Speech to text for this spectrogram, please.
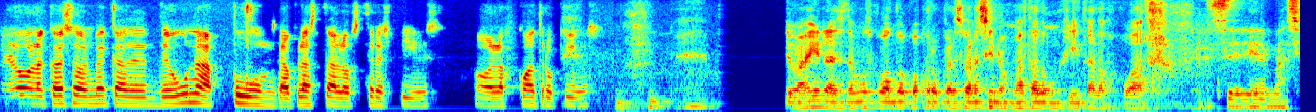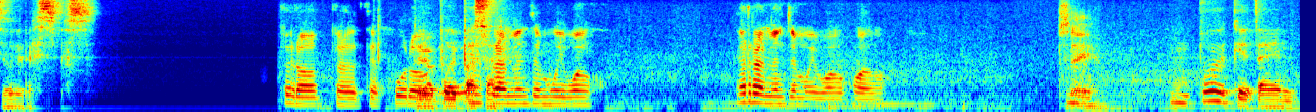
Y luego la cabeza del mecha de, de una, ¡pum! te aplasta a los tres pibes. O los cuatro pibes. ¿Te imaginas? Estamos jugando cuatro personas y nos mata de un hit a los cuatro. Sería demasiado gracioso. Pero, pero te juro, Pero puede es realmente muy buen Es realmente muy buen juego. Sí. Mm, Puede que también.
